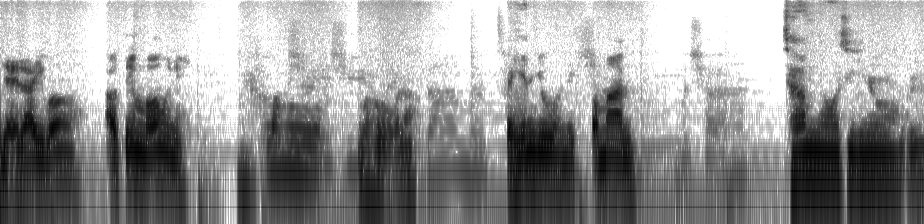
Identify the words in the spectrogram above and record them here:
ใหญ่ไรบ่เอาเต็มบ่มื้อนี่บ่ฮู้บ่โหเนาะก็เห็นอยู่นี่ประมาณ3โน4โนอืม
